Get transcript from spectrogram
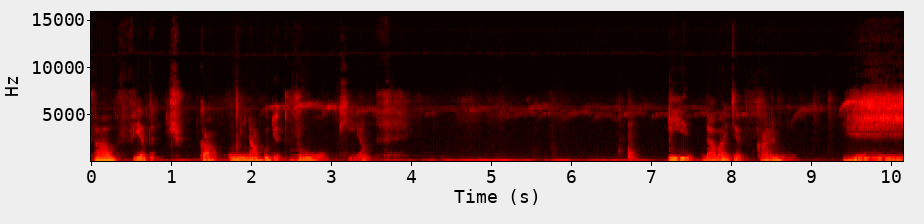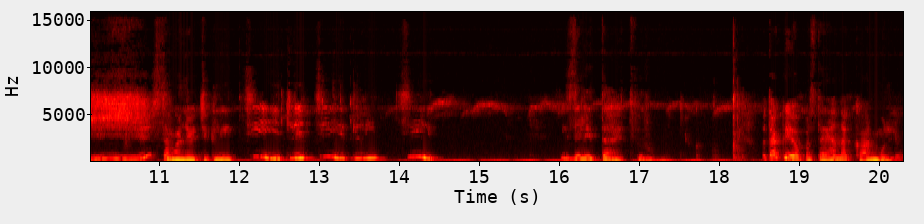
Салфеточка у меня будет в руке. И давайте кормить. Самолетик летит, летит, летит. И залетает в ротик. Вот так я его постоянно кормлю.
